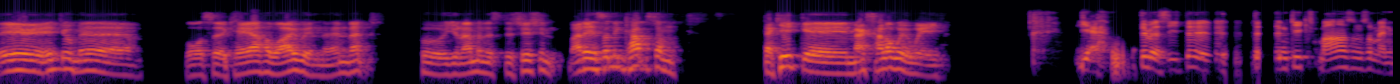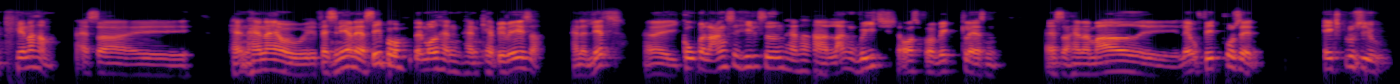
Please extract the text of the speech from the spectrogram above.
Det endte jo med, at vores øh, kære Hawaii-win, øh, han vandt på unanimous decision. Var det sådan en kamp, som der gik uh, Max Holloway way. Ja, det vil jeg sige. Det, det, den gik meget sådan, som man kender ham. Altså, øh, han, han er jo fascinerende at se på, den måde, han, han kan bevæge sig. Han er let, han er i god balance hele tiden, han har lang reach, også for vægtklassen. Altså, han er meget øh, lav fedtprocent, eksplosiv,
